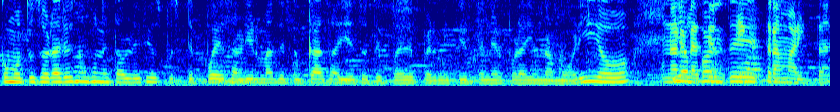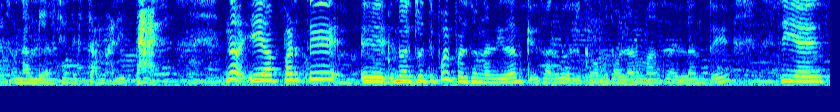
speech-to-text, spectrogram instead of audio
como tus horarios no son establecidos pues te puedes salir más de tu casa y eso te puede permitir tener por ahí un amorío. Una relación extramarital. Una relación extramarital. No, y aparte, eh, nuestro tipo de personalidad, que es algo de lo que vamos a hablar más adelante, sí es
